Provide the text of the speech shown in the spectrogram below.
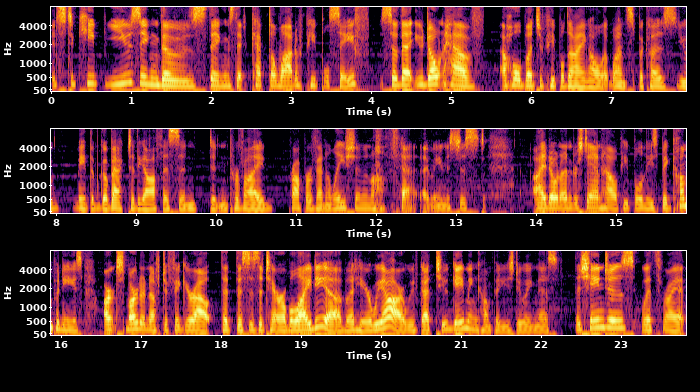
It's to keep using those things that kept a lot of people safe so that you don't have a whole bunch of people dying all at once because you made them go back to the office and didn't provide proper ventilation and all of that. I mean, it's just I don't understand how people in these big companies aren't smart enough to figure out that this is a terrible idea, but here we are. We've got two gaming companies doing this. The changes with Riot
